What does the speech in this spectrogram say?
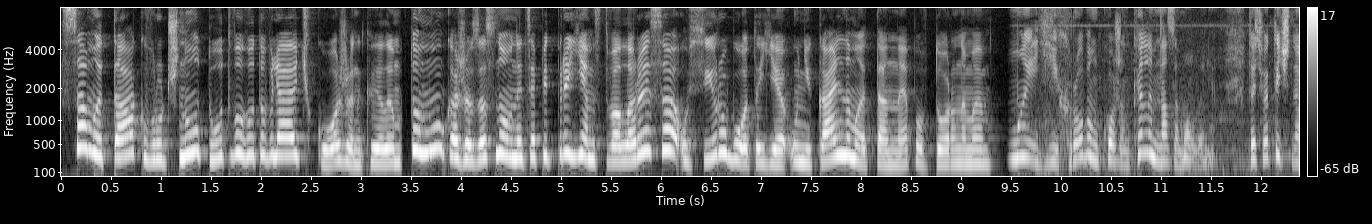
Саме так вручну тут виготовляють кожен килим. Тому, каже засновниця підприємства Лариса, усі роботи є унікальними та неповторними. Ми їх робимо кожен килим на замовлення. Тобто, фактично,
